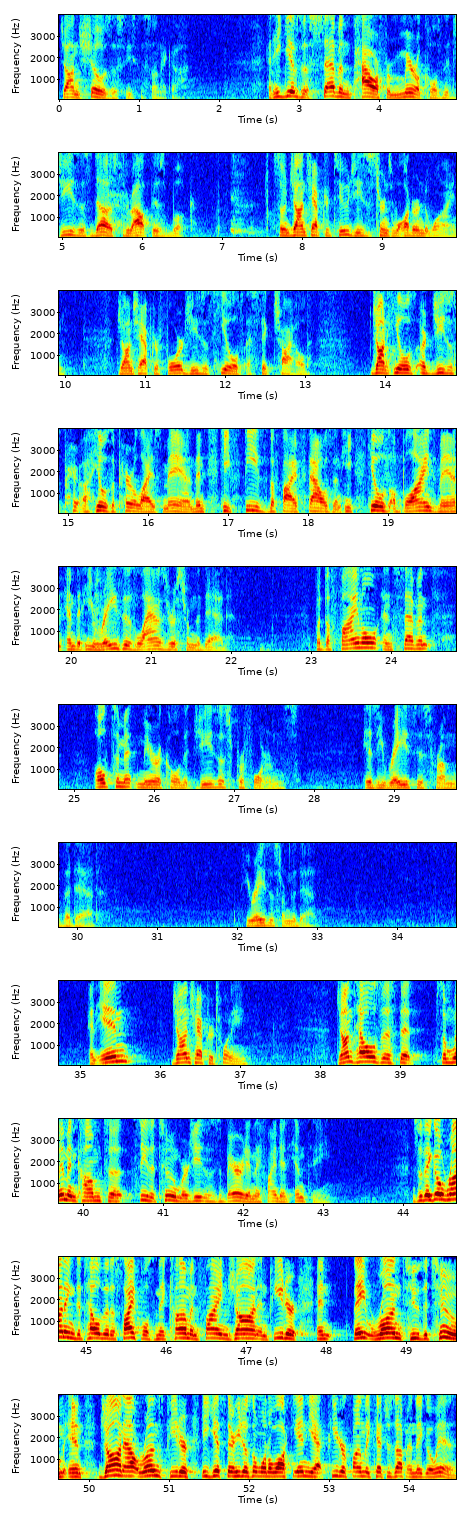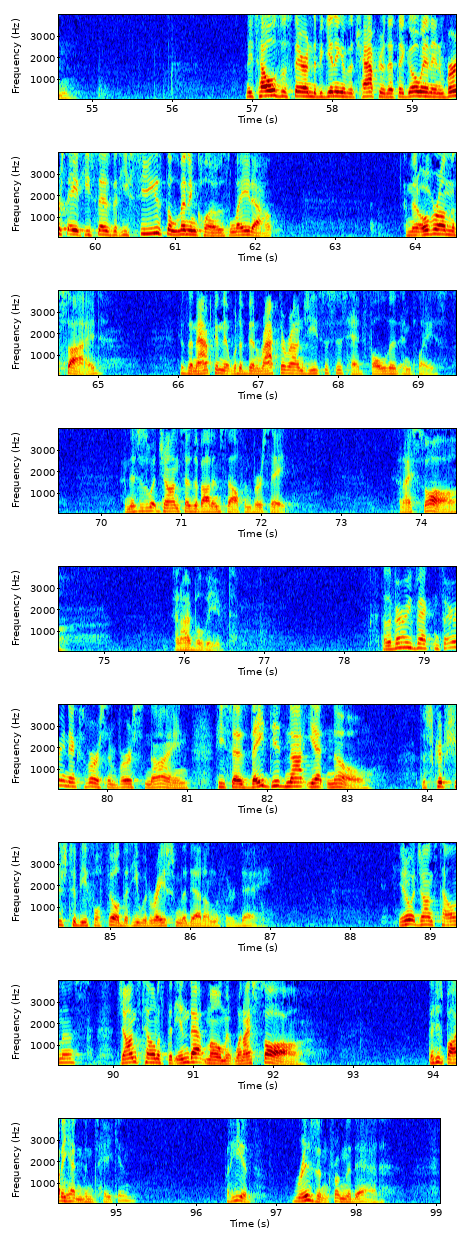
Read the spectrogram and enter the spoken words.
John shows us he's the Son of God. And he gives us seven powerful miracles that Jesus does throughout this book. So in John chapter 2, Jesus turns water into wine. John chapter 4, Jesus heals a sick child. John heals, or Jesus uh, heals a paralyzed man. Then he feeds the 5,000. He heals a blind man, and that he raises Lazarus from the dead. But the final and seventh ultimate miracle that Jesus performs is he raises from the dead. He raises from the dead. And in John chapter 20, John tells us that some women come to see the tomb where Jesus is buried and they find it empty. And so they go running to tell the disciples, and they come and find John and Peter, and they run to the tomb. And John outruns Peter. He gets there, he doesn't want to walk in yet. Peter finally catches up, and they go in. He tells us there in the beginning of the chapter that they go in, and in verse 8, he says that he sees the linen clothes laid out, And then over on the side is the napkin that would have been wrapped around Jesus' head, folded and placed. And this is what John says about himself in verse 8. And I saw and I believed. Now, the very, very next verse, in verse 9, he says, They did not yet know the scriptures to be fulfilled that he would raise from the dead on the third day. You know what John's telling us? John's telling us that in that moment, when I saw that his body hadn't been taken, but he had risen from the dead,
